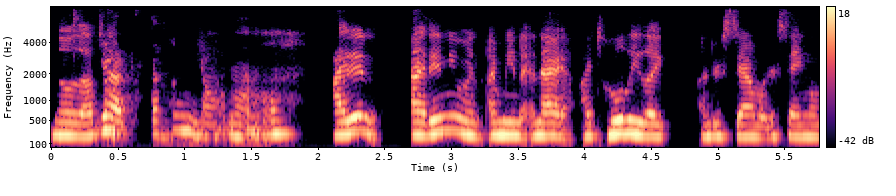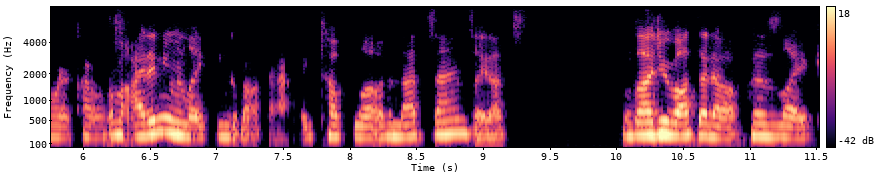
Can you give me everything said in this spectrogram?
No, that's yeah, it's definitely not normal. I didn't I didn't even I mean and I I totally like understand what you're saying and where you're coming from. I didn't even like think about that. Like tough love in that sense. Like that's I'm glad you brought that up because like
